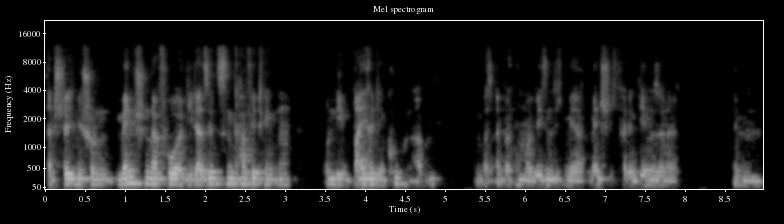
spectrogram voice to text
dann stelle ich mir schon Menschen davor, die da sitzen, Kaffee trinken und nebenbei halt den Kuchen haben, was einfach nochmal wesentlich mehr Menschlichkeit in dem Sinne ähm,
